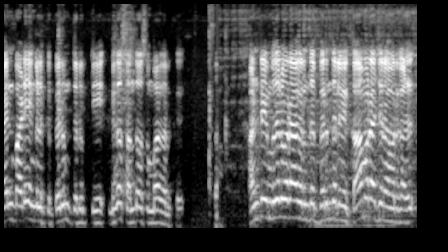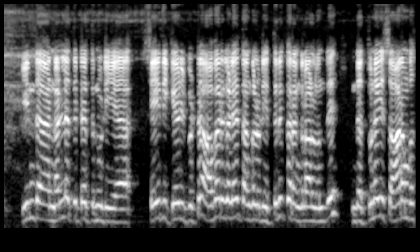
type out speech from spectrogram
பயன்பாடே எங்களுக்கு பெரும் திருப்தி. மிக சந்தோஷமாக இருக்குது அன்றைய முதல்வராக இருந்த பெருந்தலைவர் காமராஜர் அவர்கள் இந்த நல்ல திட்டத்தினுடைய செய்தி கேள்விப்பட்டு அவர்களே தங்களுடைய திருக்கரங்களால் வந்து இந்த துணை ஆரம்ப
